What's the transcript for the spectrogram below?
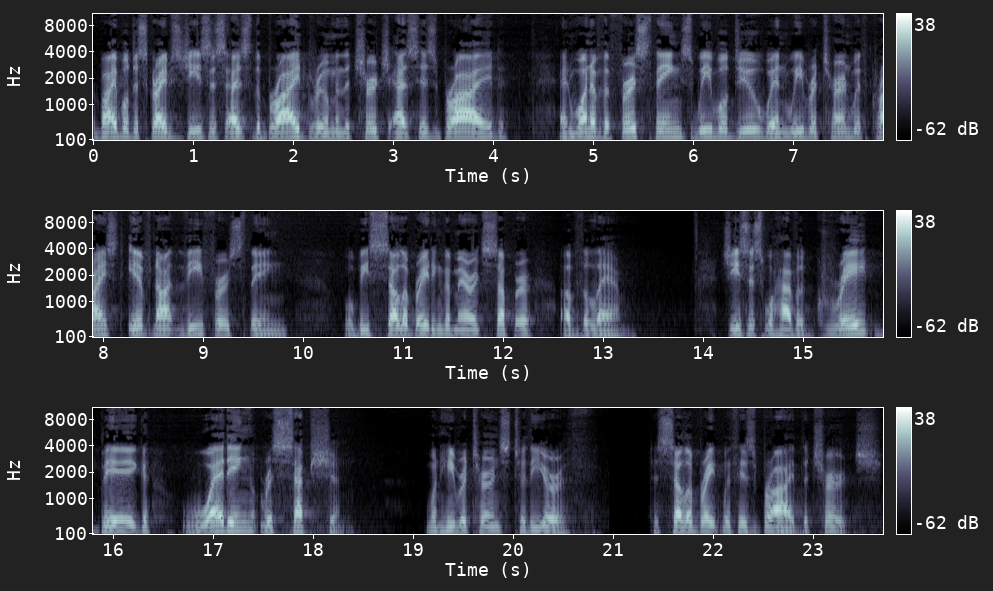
The Bible describes Jesus as the bridegroom and the church as his bride. And one of the first things we will do when we return with Christ, if not the first thing, will be celebrating the marriage supper of the Lamb. Jesus will have a great big wedding reception when he returns to the earth to celebrate with his bride, the church.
